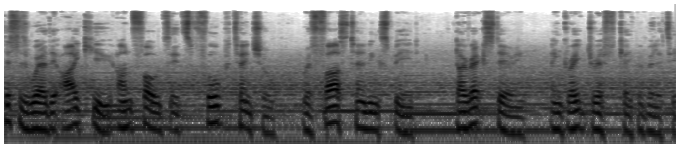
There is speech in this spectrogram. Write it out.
This is where the IQ unfolds its full potential with fast turning speed, direct steering and great drift capability,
